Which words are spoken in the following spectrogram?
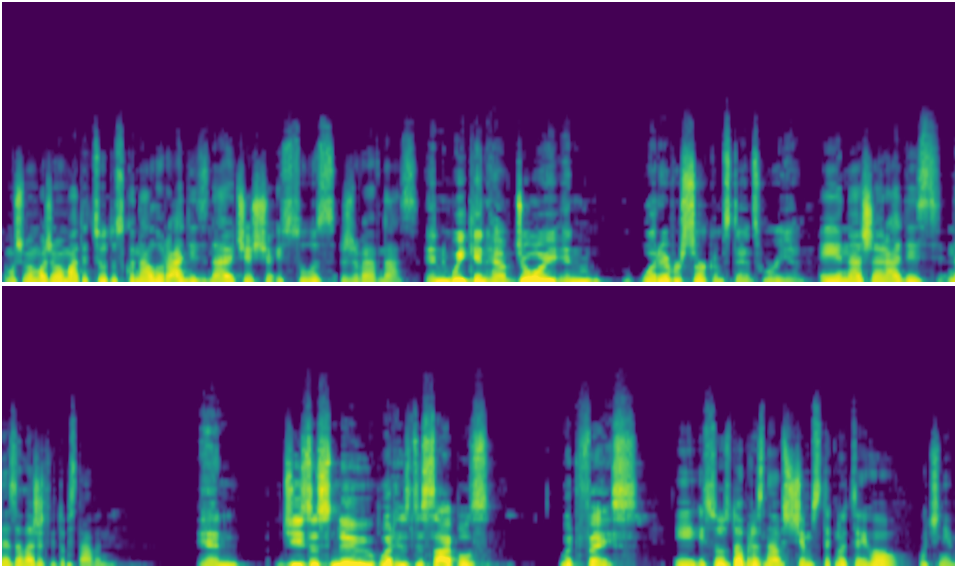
Тому що ми можемо мати цю досконалу радість, знаючи, що Ісус живе в нас. And we can have joy in whatever circumstance we're in. І наша радість не залежить від обставин. And Jesus knew what his disciples would face. І Ісус добре знав, з чим стикнуться його учні.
